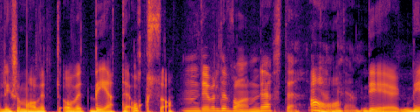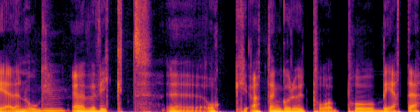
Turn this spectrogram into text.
liksom av, ett, av ett bete också. Mm, det är väl det vanligaste Ja, det, det är det nog. Mm. Övervikt eh, och att den går ut på, på bete.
